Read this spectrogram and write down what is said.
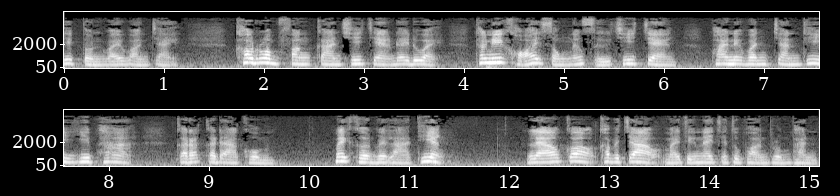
ที่ตนไว้วางใจ เข้าร่วมฟังการชี้แจงได้ด้วย ทั้งนี้ขอให้ส่งหนังสือชี้แจง ภายในวันจันทร์ที่ 25 กรกฎาคม ไม่เกินเวลาเที่ยง แล้วก็ข้าพเจ้าหมายถึงนายจตุพรพรมพันธ์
